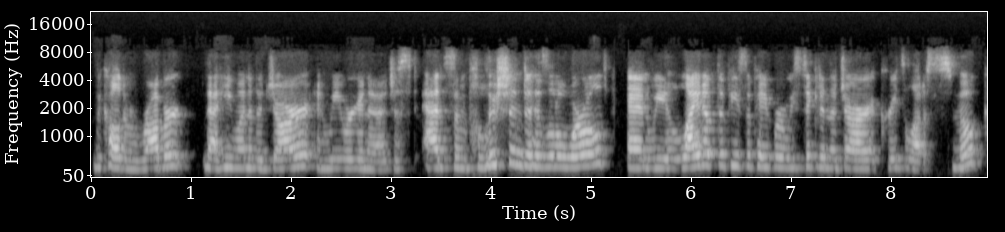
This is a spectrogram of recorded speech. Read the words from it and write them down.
we called him Robert, that he went in the jar and we were going to just add some pollution to his little world. And we light up the piece of paper, we stick it in the jar, it creates a lot of smoke.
